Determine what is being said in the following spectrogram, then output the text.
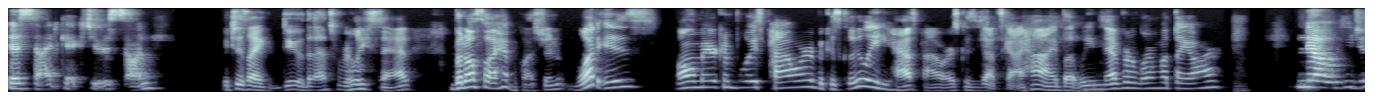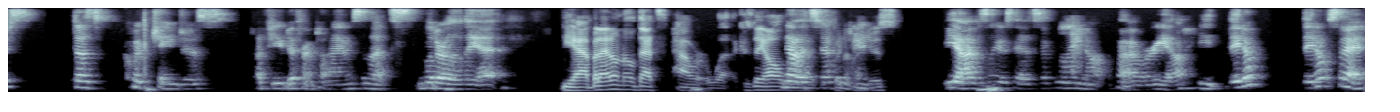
his sidekick to his son. Which is like, dude, that's really sad. But also, I have a question. What is All American Boy's power? Because clearly he has powers because he's at Sky High, but we never learn what they are. No, he just does quick changes a few different times, and that's literally it. Yeah, but I don't know if that's power or what because they all no, it's definitely changes. Yeah, I was going to say it's definitely not power. Yeah, he, they don't they don't say.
